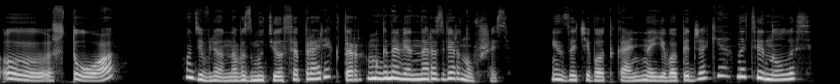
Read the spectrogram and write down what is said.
«Э, что?» — удивленно возмутился проректор, мгновенно развернувшись, из-за чего ткань на его пиджаке натянулась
